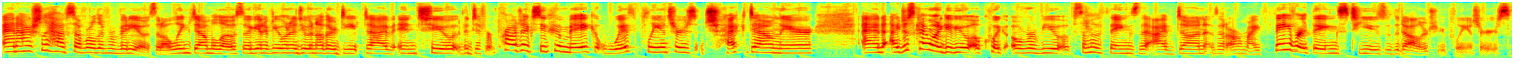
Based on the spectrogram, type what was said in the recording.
and I actually have several different videos that I'll link down below. So again, if you wanna do another deep dive into the different projects you can make with planters, check down there. And I just kinda wanna give you a quick overview of some of the things that I've done that are my favorite things to use with the Dollar Tree planters.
